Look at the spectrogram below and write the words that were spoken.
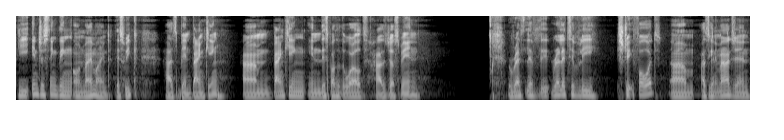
the interesting thing on my mind this week has been banking. Um, banking in this part of the world has just been relatively, relatively straightforward. Um, as you can imagine,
